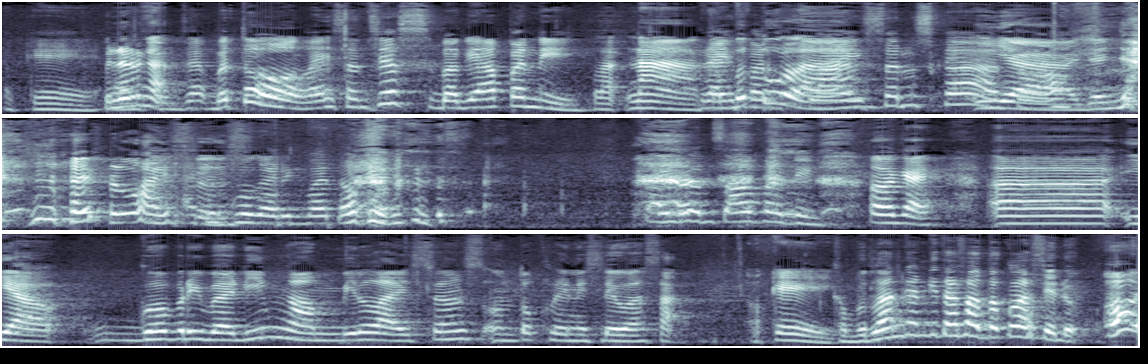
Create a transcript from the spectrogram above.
Oke. Bener nggak? Betul. License-nya sebagai apa nih? La- Nah, Private kebetulan license kah? Iya, atau- jangan-jangan driver Aduh, license. gue garing banget. Oke. license apa nih? Oke, eh, ya, gue pribadi ngambil license untuk klinis dewasa. Oke. Kebetulan kan kita satu kelas ya, Dok? Oh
